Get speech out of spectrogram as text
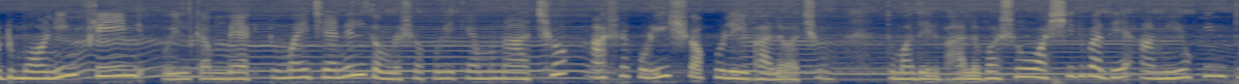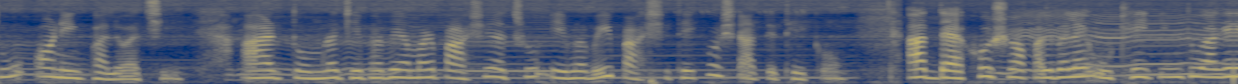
Good morning friend, welcome back to my channel, তোমরা সকলে কেমন আছো? আশা করি সকলেই ভালো আছো। তোমাদের ভালোবাসা ও আশীর্বাদে আমিও কিন্তু অনেক ভালো আছি। আর তোমরা যেভাবে আমার পাশে আছো, এভাবেই পাশে থেকো, সাথে থেকো। আর দেখো, সকালবেলায় উঠেই কিন্তু আগে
